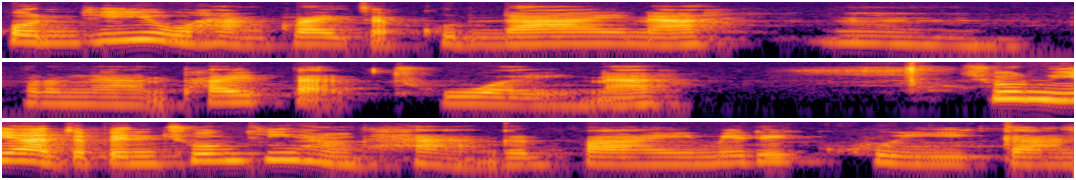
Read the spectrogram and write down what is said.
คนที่อยู่ห่างไกลจากคุณได้นะ อืมพลังงานไพ่แปดถ้วยนะ ช่วงนี้อาจจะเป็นช่วงที่ห่างๆกันไป ไม่ได้คุยกัน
